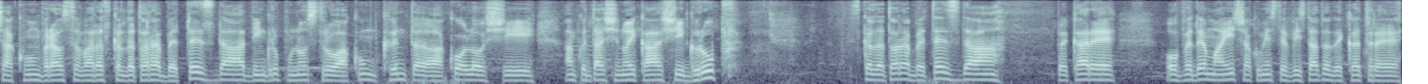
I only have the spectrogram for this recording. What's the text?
Și acum vreau să vă arăt scăldătoarea Bethesda din grupul nostru acum cântă acolo și am cântat și noi ca și grup. Scăldătoarea Bethesda pe care o vedem aici, acum este vizitată de către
